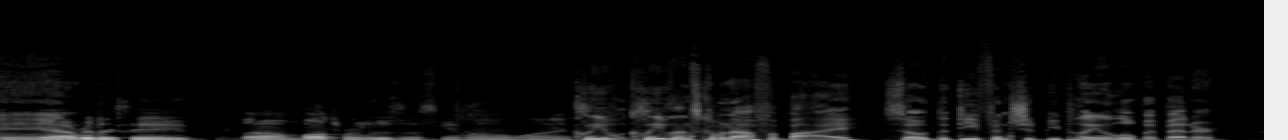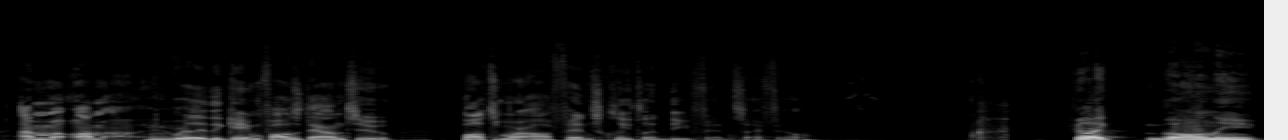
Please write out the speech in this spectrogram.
And Yeah, I really see um, Baltimore losing this game. I don't know why. Cleve, Cleveland's coming off a bye, so the defense should be playing a little bit better. I'm I'm really the game falls down to Baltimore offense, Cleveland defense, I feel. I feel like the only,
